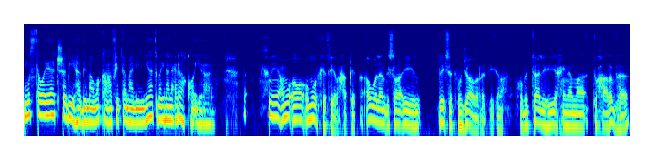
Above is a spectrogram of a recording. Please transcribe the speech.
مستويات شبيهة بما وقع في الثمانينيات بين العراق وإيران. يعني أمور كثيرة حقيقة. أولا إسرائيل ليست مجاورة لإيران وبالتالي هي حينما تحاربها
